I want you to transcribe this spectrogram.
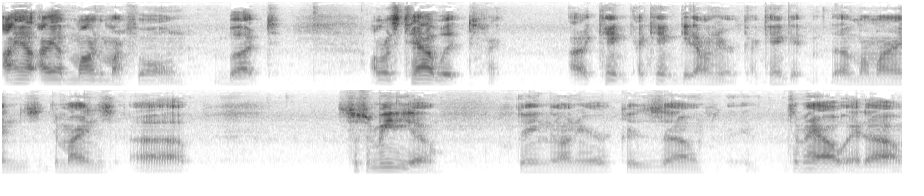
I I have mine on my phone, but on this tablet, I, I can't I can't get on here. I can't get the, my mind's the mind's uh, social media thing on here because um, somehow it um,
